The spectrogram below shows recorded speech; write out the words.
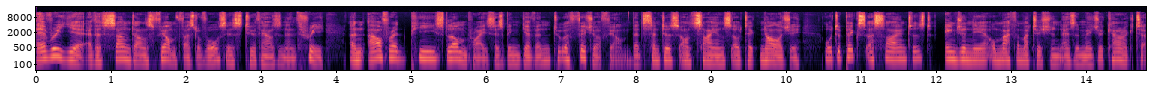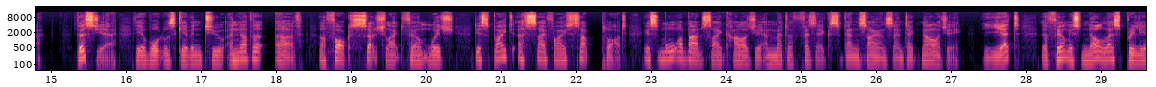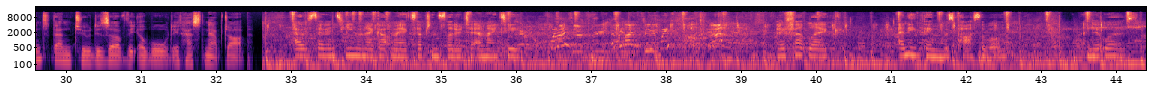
Every year at the Sundance Film Festival since 2003, an Alfred P. Sloan Prize has been given to a feature film that centers on science or technology or depicts a scientist, engineer, or mathematician as a major character. This year, the award was given to Another Earth, a Fox Searchlight film which, despite a sci fi subplot, is more about psychology and metaphysics than science and technology. Yet, the film is no less brilliant than to deserve the award it has snapped up. I was 17 when I got my acceptance letter to MIT. I felt like anything was possible, and it was.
